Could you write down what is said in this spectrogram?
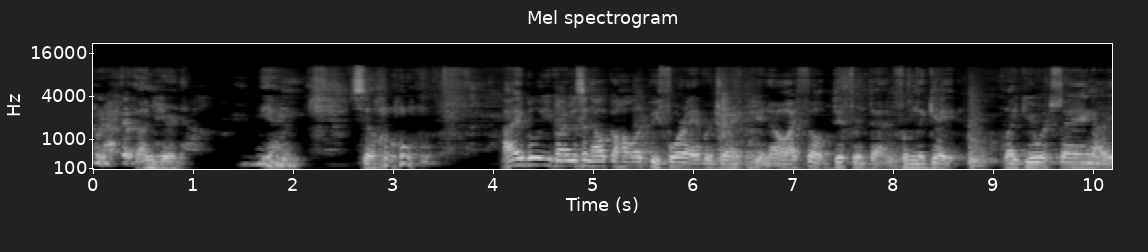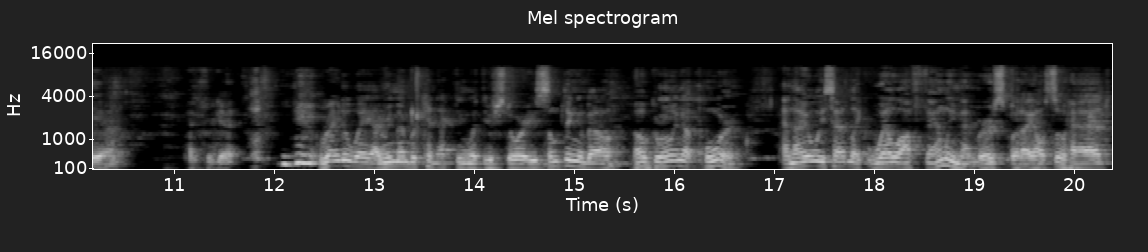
I'm here now. Yeah. So I believe I was an alcoholic before I ever drank. You know, I felt different then from the gate. Like you were saying, I uh, I forget. right away, I remember connecting with your story. Something about oh, growing up poor, and I always had like well-off family members, but I also had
